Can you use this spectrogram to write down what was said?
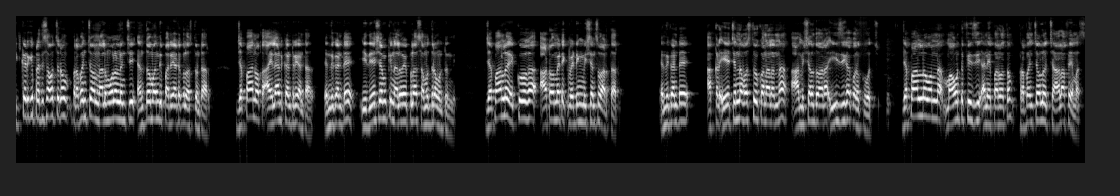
ఇక్కడికి ప్రతి సంవత్సరం ప్రపంచం నలుమూలల నుంచి ఎంతోమంది పర్యాటకులు వస్తుంటారు. జపాన్ ఒక ఐలాండ్ కంట్రీ అంటారు. ఎందుకంటే ఈ దేశంకి నలువైపులా సముద్రం ఉంటుంది. జపాన్లో ఎక్కువగా ఆటోమేటిక్ వెడ్డింగ్ మిషన్స్ వాడతారు. ఎందుకంటే అక్కడ ఏ చిన్న వస్తువు కొనాలన్నా ఆ మిషన్ ద్వారా ఈజీగా కొనుక్కోవచ్చు. జపాన్లో ఉన్న మౌంట్ ఫిజీ అనే పర్వతం ప్రపంచంలో చాలా ఫేమస్.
